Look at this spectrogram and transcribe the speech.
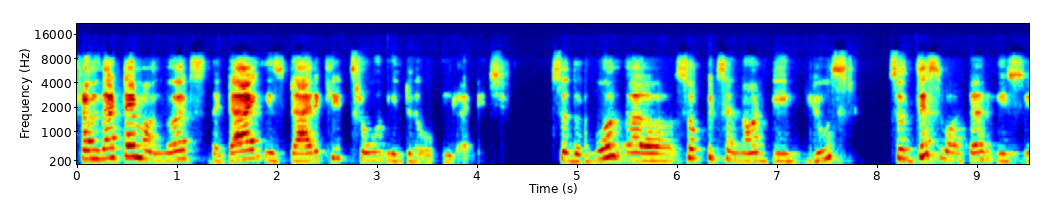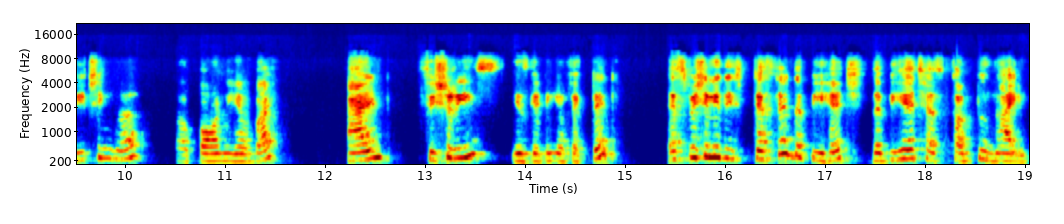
from that time onwards, the dye is directly thrown into the open drainage. So the uh, soak pits are not being used. So this water is reaching the uh, pond nearby and fisheries is getting affected especially we tested the pH, the pH has come to 9.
